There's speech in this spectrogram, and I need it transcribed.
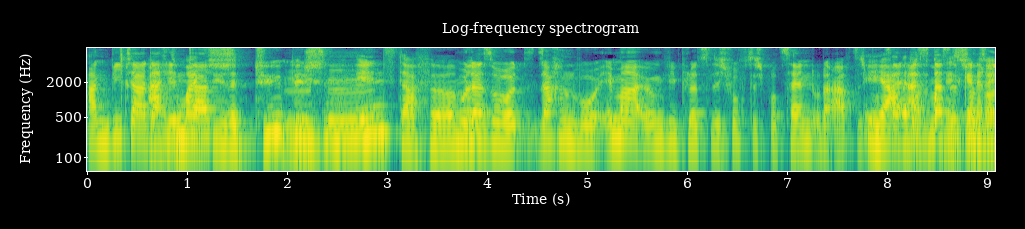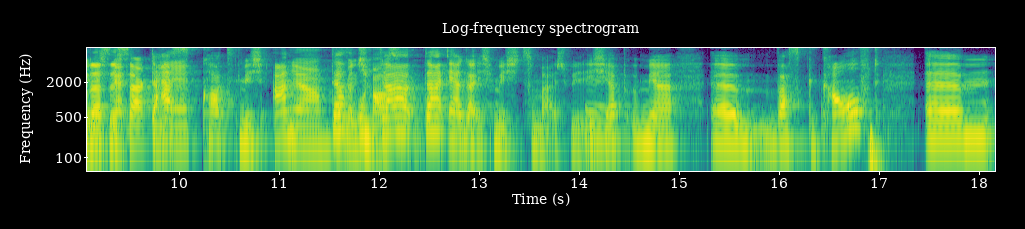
Anbieter Ach, du dahinter meinst diese typischen Insta-Firmen? oder so Sachen, wo immer irgendwie plötzlich 50 Prozent oder 80 Prozent. ja, aber das, also das ich ist schon so, dass ich sage, das nee. kotzt mich an. Ja, da das, bin ich und raus. da, da ärgere ich mich zum Beispiel. Ich habe mir ähm, was gekauft ähm,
